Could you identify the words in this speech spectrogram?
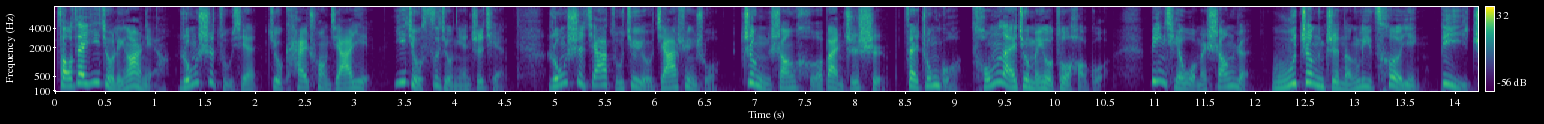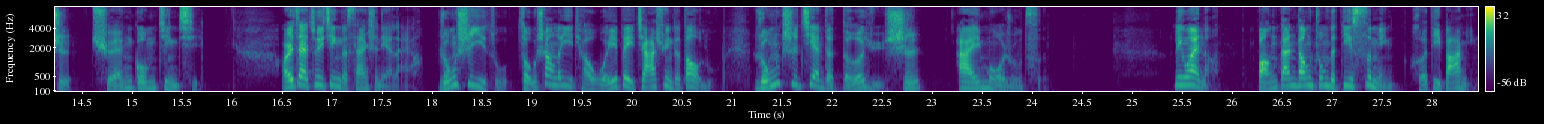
早在一九零二年啊，荣氏祖先就开创家业。一九四九年之前，荣氏家族就有家训说。政商合办之事，在中国从来就没有做好过，并且我们商人无政治能力策应，必致全功尽弃。而在最近的三十年来啊，荣氏一族走上了一条违背家训的道路。荣智健的得与失，哀莫如此。另外呢，榜单当中的第四名和第八名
